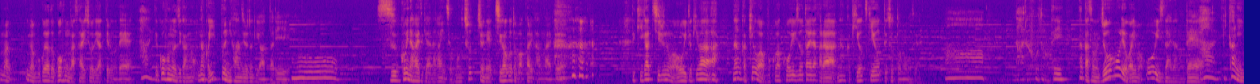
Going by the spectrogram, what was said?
まあ、今僕だと5分が最小でやってるのではい、で5分の時間がなんか1分に感じる時があったりすっごい長い時は長いんですよ。もうしょっちゅうね違うことばっかり考えて。で気が散るのが多い時はあなんか今日は僕はこういう状態だからなんか気をつけようってちょっと思うんですよね。あなるほど。でなんかその情報量が今多い時代なので、はい、いかに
